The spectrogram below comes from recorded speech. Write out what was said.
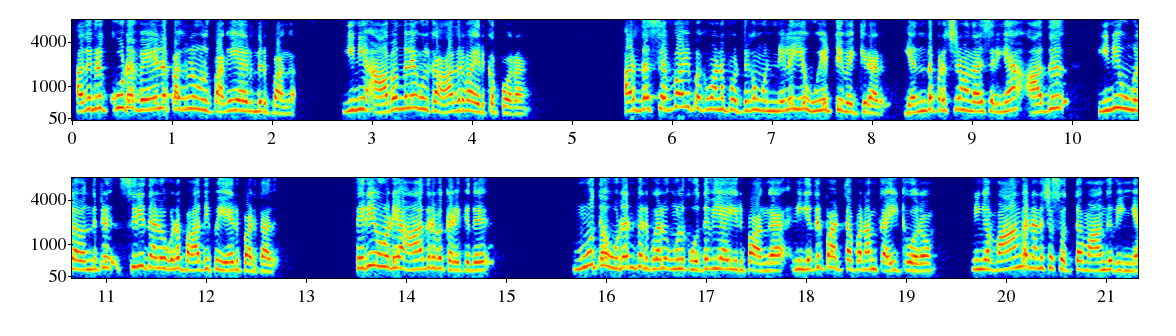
அதே மாதிரி கூட வேலை பார்க்கறது உங்களுக்கு பகையா இருந்திருப்பாங்க. இனி அவங்களே உங்களுக்கு ஆதரவா இருக்க போறாங்க. அந்த செவ்வாய் பகவானை பொறுத்தவரைக்கும் உன் நிலையை உயர்த்தி வைக்கிறார். எந்த பிரச்சனை வந்தாலும் சரிங்க. அது இனி உங்களை வந்துட்டு சிறிதளவு கூட பாதிப்பை ஏற்படுத்தாது. பெரியவங்களுடைய ஆதரவு கிடைக்குது. மூத்த உடன்பிறப்புகள் உங்களுக்கு உதவியா இருப்பாங்க. நீங்க எதிர்பார்த்த பணம் கைக்கு வரும். நீங்க வாங்க நினைச்ச சொத்தை வாங்குவீங்க.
